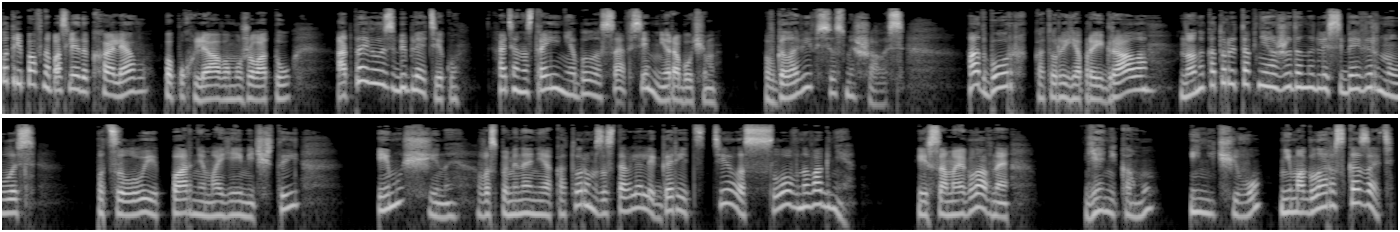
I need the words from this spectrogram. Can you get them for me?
потрепав напоследок халяву по пухлявому животу, отправилась в библиотеку, хотя настроение было совсем не рабочим. В голове все смешалось. Отбор, который я проиграла, но на который так неожиданно для себя вернулась. Поцелуи парня моей мечты и мужчины, воспоминания о котором заставляли гореть тело словно в огне. И самое главное, я никому и ничего не могла рассказать.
